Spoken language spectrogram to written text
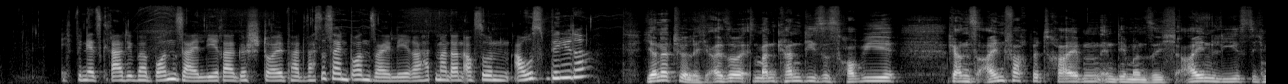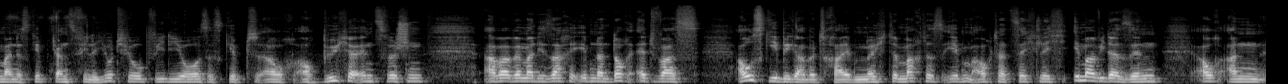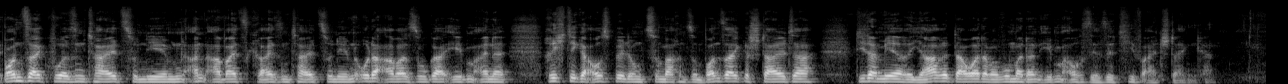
Ich bin jetzt gerade über Bonsai-Lehrer gestolpert. Was ist ein Bonsai-Lehrer? Hat man dann auch so einen Ausbilder? Ja, natürlich. Also man kann dieses Hobby ganz einfach betreiben, indem man sich einliest. Ich meine, es gibt ganz viele YouTube-Videos, es gibt auch, auch Bücher inzwischen. Aber wenn man die Sache eben dann doch etwas ausgiebiger betreiben möchte, macht es eben auch tatsächlich immer wieder Sinn, auch an Bonsai-Kursen teilzunehmen, an Arbeitskreisen teilzunehmen oder aber sogar eben eine richtige Ausbildung zu machen zum Bonsai-Gestalter, die dann mehrere Jahre dauert, aber wo man dann eben auch sehr, sehr tief einsteigen kann.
